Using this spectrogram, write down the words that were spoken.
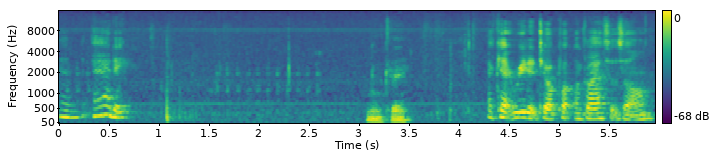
and Addie. Okay. I can't read it till I put my glasses on.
